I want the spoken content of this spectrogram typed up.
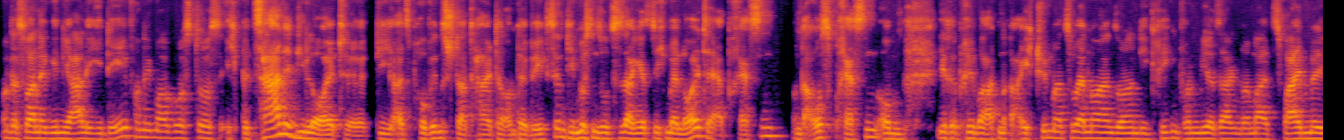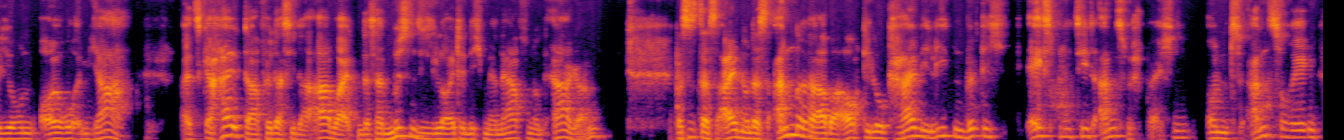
und das war eine geniale Idee von dem Augustus. Ich bezahle die Leute, die als Provinzstatthalter unterwegs sind. Die müssen sozusagen jetzt nicht mehr Leute erpressen und auspressen, um ihre privaten Reichtümer zu erneuern, sondern die kriegen von mir, sagen wir mal, zwei Millionen Euro im Jahr als Gehalt dafür, dass sie da arbeiten. Deshalb müssen sie die Leute nicht mehr nerven und ärgern. Das ist das eine. Und das andere aber auch, die lokalen Eliten wirklich explizit anzusprechen und anzuregen,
